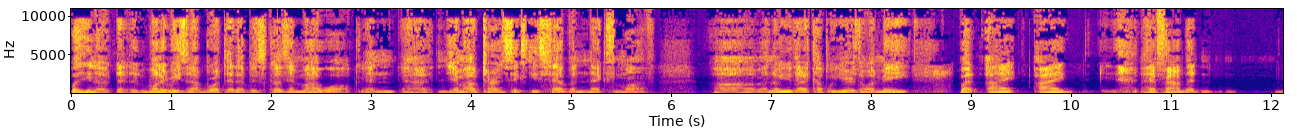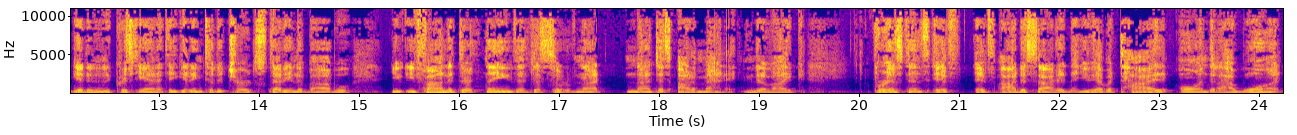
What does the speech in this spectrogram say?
Well, you know, one of the reasons I brought that up is because in my walk, and uh, Jim, I'll turn 67 next month. Um, I know you got a couple years on me, but I I have found that getting into Christianity, getting to the church, studying the Bible, you, you find that there are things that just sort of not not just automatic. They're like, for instance, if if I decided that you have a tie on that I want,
